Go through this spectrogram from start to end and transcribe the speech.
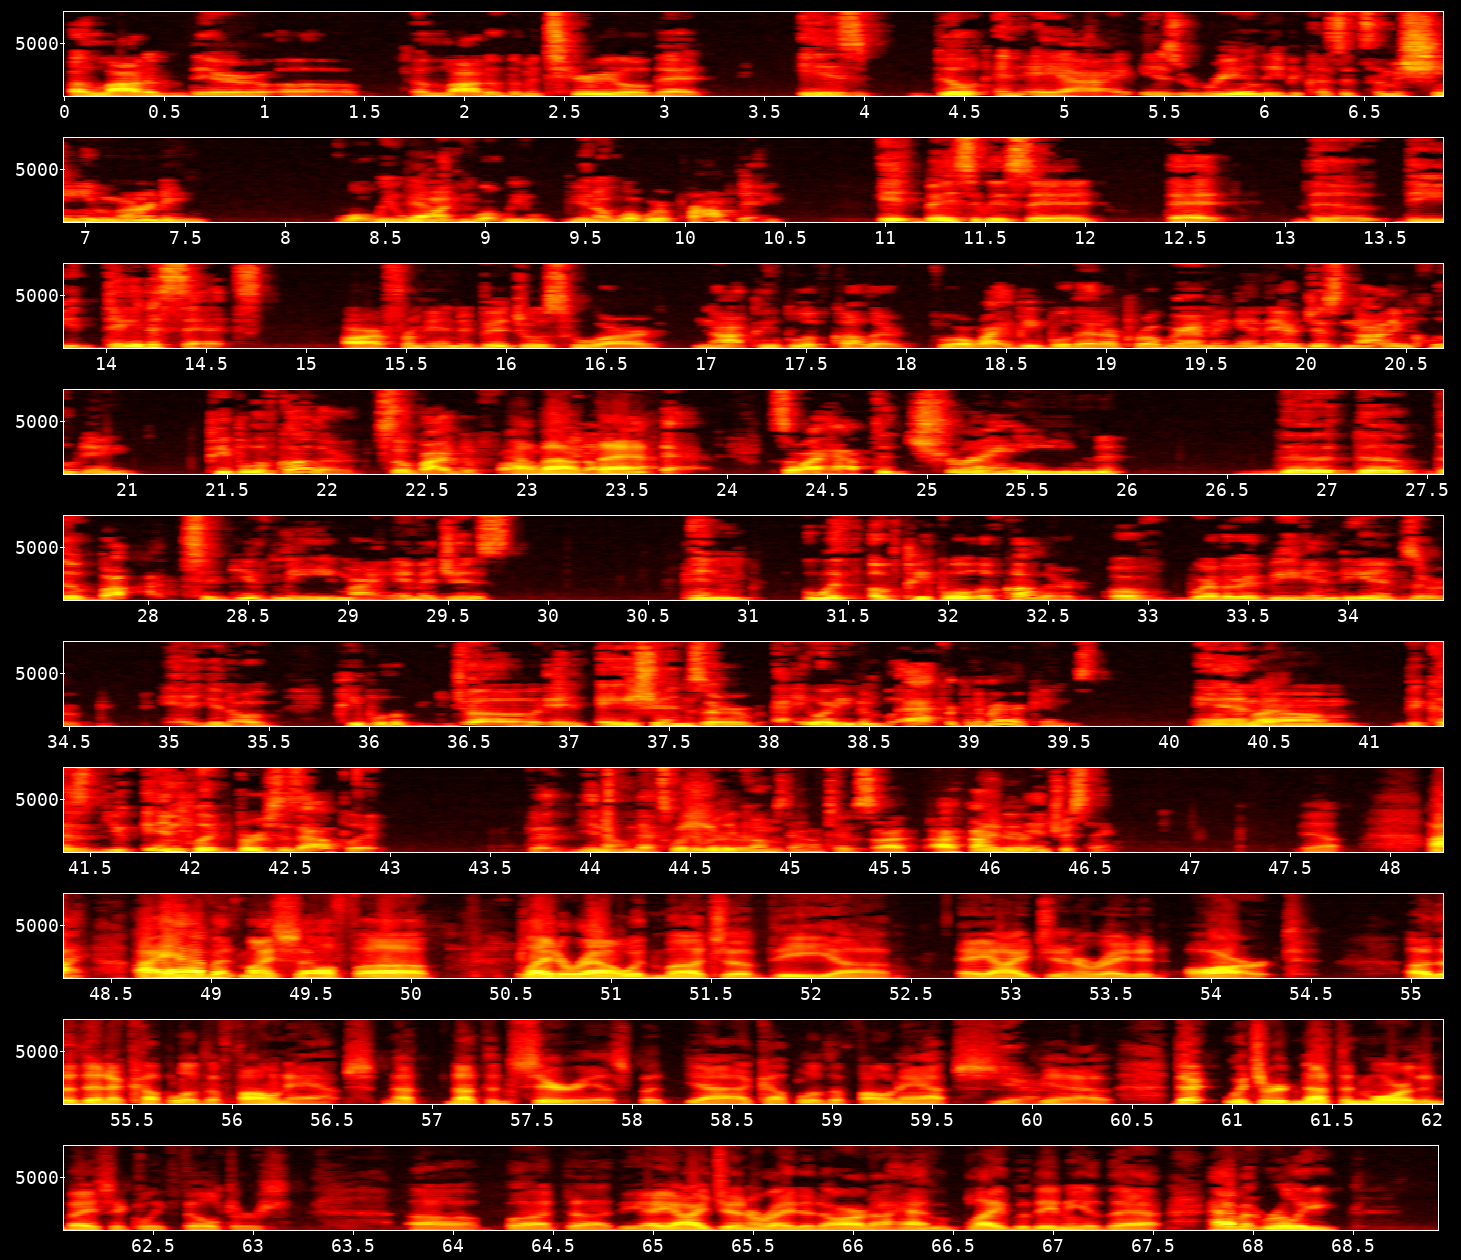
a lot of their uh, a lot of the material that is built in AI is really because it's a machine learning what we yeah. want and what we you know what we're prompting. It basically said that the the data sets are from individuals who are not people of color, who are white people that are programming, and they're just not including people of color. So by default, How about you don't that? get that. So I have to train wow. the the the bot to give me my images in with of people of color, of whether it be Indians or you know people of uh, Asians or or even African Americans, and right. um, because you input versus output, but you know that's what sure. it really comes down to. So I, I find sure. it interesting. Yeah, I I haven't myself uh, played around with much of the uh, AI generated art other than a couple of the phone apps. Not nothing serious, but yeah, a couple of the phone apps. Yeah, you know, that which are nothing more than basically filters. Uh, but uh, the AI generated art, I haven't played with any of that. Haven't really,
